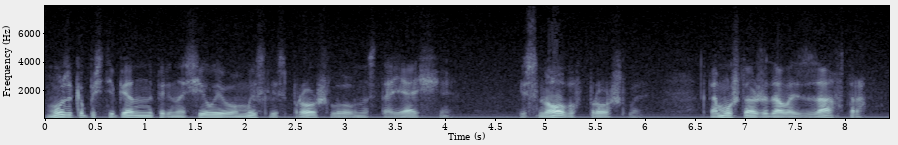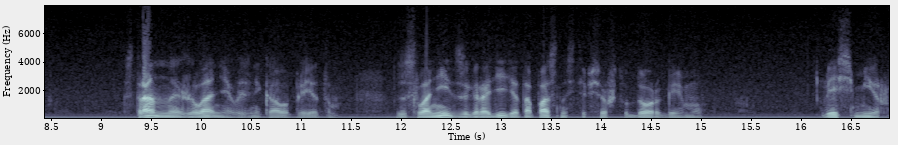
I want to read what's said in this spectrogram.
Музыка постепенно переносила его мысли с прошлого в настоящее и снова в прошлое тому, что ожидалось завтра. Странное желание возникало при этом. Заслонить, загородить от опасности все, что дорого ему. Весь мир,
